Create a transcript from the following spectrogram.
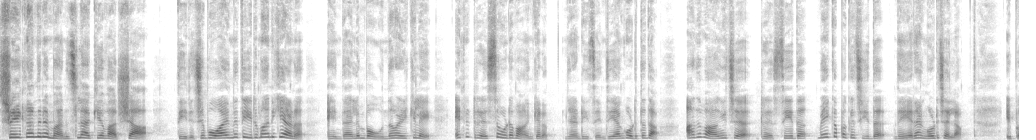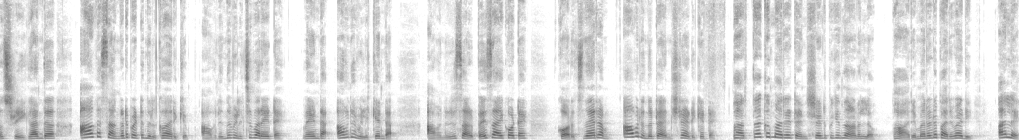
ശ്രീകാന്തിനെ മനസ്സിലാക്കിയ വർഷ തിരിച്ചു പോവാന്ന് തീരുമാനിക്കുകയാണ്. എന്തായാലും പോകുന്ന വഴിക്കില്ലേ എന്റെ ഡ്രസ്സ് കൂടെ വാങ്ങിക്കണം. ഞാൻ ഡിസൈൻ ചെയ്യാൻ കൊടുത്തതാ. അത് വാങ്ങിച്ച് ഡ്രസ്സ് ചെയ്ത് മേക്കപ്പ് ഒക്കെ ചെയ്ത് നേരെ അങ്ങോട്ട് ചെല്ലാം. ഇപ്പൊ ശ്രീകാന്ത് ആകെ സങ്കടപ്പെട്ട് നിൽക്കുമായിരിക്കും. അവനൊന്ന് വിളിച്ചു പറയട്ടെ. വേണ്ട അവനെ വിളിക്കണ്ട. അവനൊരു സർപ്രൈസ് ആയിക്കോട്ടെ. കുറച്ചു നേരം അവനൊന്ന് ടെൻഷൻ അടിക്കട്ടെ. ഭർത്താക്കന്മാരെ ടെൻഷൻ അടിപ്പിക്കുന്നതാണല്ലോ. ഭാര്യമാരുടെ പരിപാടി അല്ലേ?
